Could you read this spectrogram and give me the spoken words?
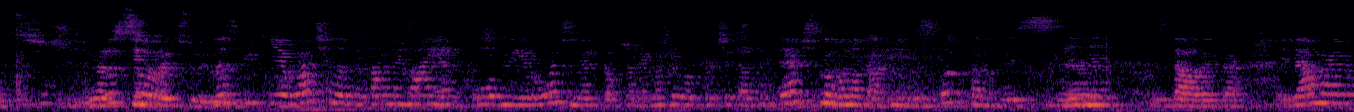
Ось, Над всім Просто. Наскільки я бачила, то там немає повний розмір, тобто неможливо прочитати текст, ну воно так ніби сфоткано десь е, Мгм. здалека. Я маю на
